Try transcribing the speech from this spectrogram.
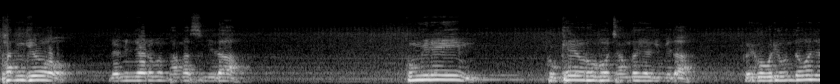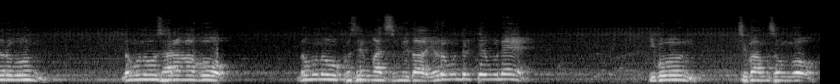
판교 레민 여러분 반갑습니다. 국민의힘 국회의원 후보 장동혁입니다. 그리고 우리 운동원 여러분 너무너무 사랑하고 너무너무 고생 많습니다. 여러분들 때문에 이번 지방선거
